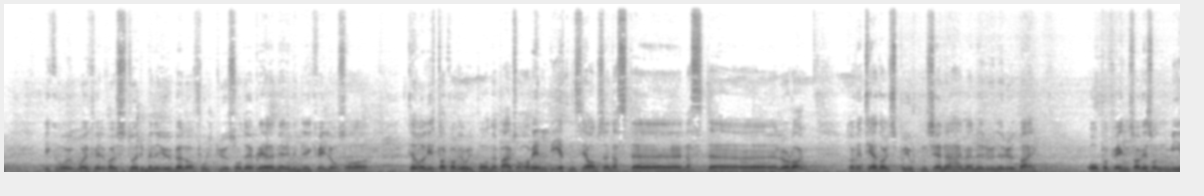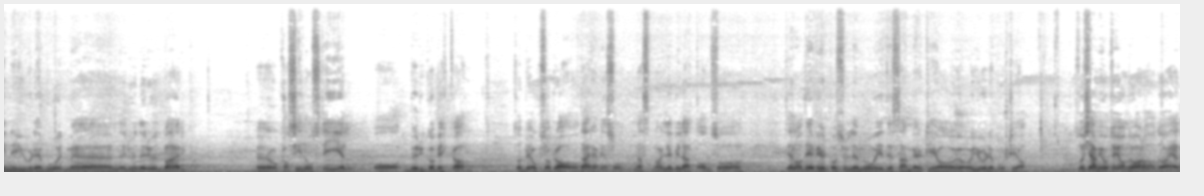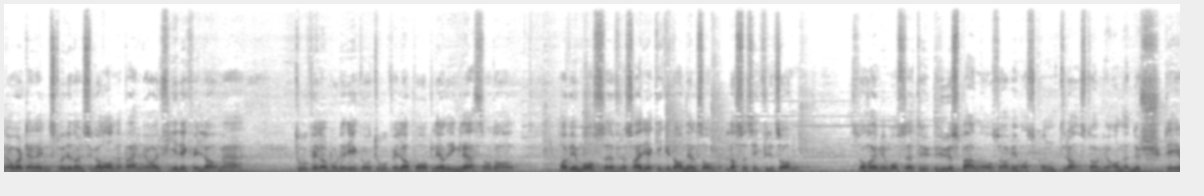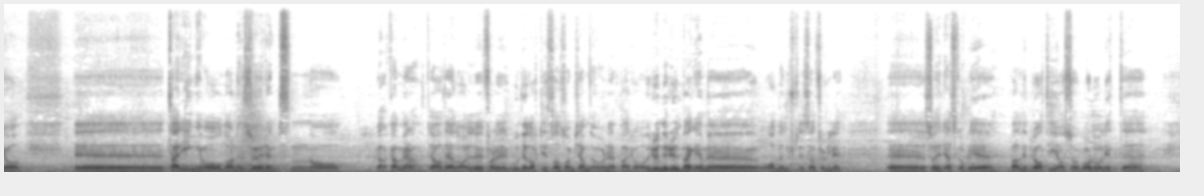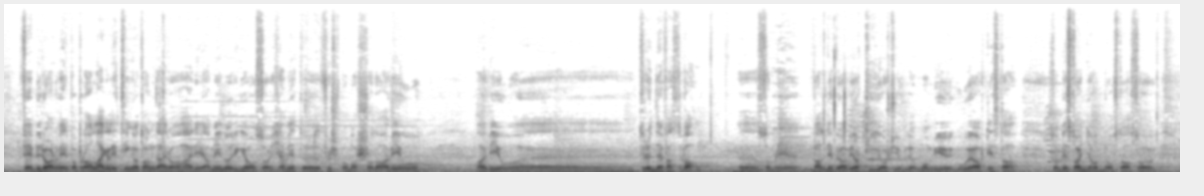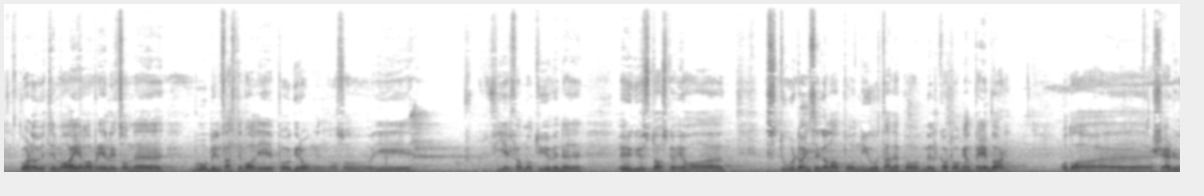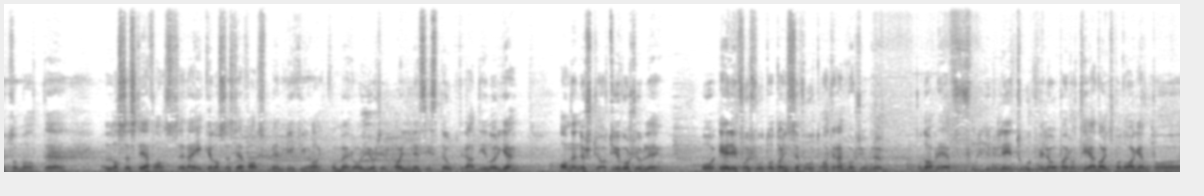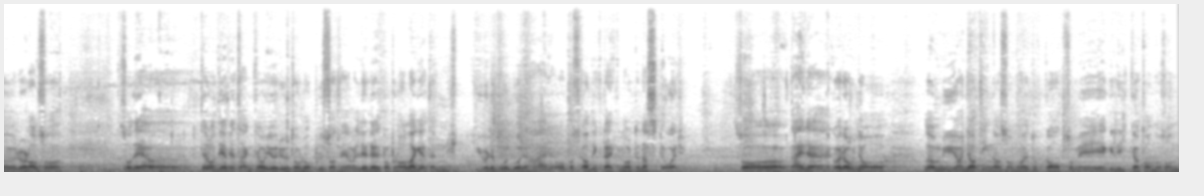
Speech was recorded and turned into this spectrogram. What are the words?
I går kveld var det stormende jubel og fullt hus, og det ble det mer eller mindre i kveld òg. Så det noe litt av hva vi holder på med her. Så har vi en liten seanse neste, neste eh, lørdag. Da har vi tedans på Hjorten scene her med Rune Rudberg. Og på kvelden så har vi sånn minijulebord med Rune Rudberg eh, og Casino Stil og Børge og Bekka. Så det blir også bra. Og der har vi solgt nesten alle billettene, så det er nå det vi holder på å sulle med nå i desembertida og, og julebordstida. Så kommer vi jo til januar, og da er det over til den store dansegallaen. Vi har fire kvelder med to kvelder på Rico og to kvelder på Play Ingles. Og da har vi med oss eh, fra Sverige Kikki Danielsson, Lasse Sigfridsson. Så har vi med oss et husband, og så har vi med oss Kontrast. Da har vi Anne Nørsti og eh, Terje Ingevold og Arne Sørensen. og ja, hvem er det? Ja, det er nå for en god del artister som kommer over det her. Og Rune Rudberg er med, og Anne Nørsti selvfølgelig. Eh, så det skal bli veldig bra tid. Og så går det jo litt eh, februar. Vi er på å planlegge litt ting og tang der og her hjemme i Norge. Og så kommer vi til først på mars, og da har vi jo, har vi jo eh, Trønderfestivalen. Eh, som blir veldig bra. Vi har tiårsjubileum og mye gode artister som bestandig hadde med oss da. Så går det ut i mai. Da blir det litt sånn eh, bobilfestival på Grogn. Og så i 4-25. august, da skal vi ha stor dansegalla på Nyhotellet på Melkekartongen på Heimdal. Og da eh, ser det ut som at eh, Lasse Stefans, nei ikke Lasse Stefans, men Vikingland kommer og gjør sin aller siste opptreden i Norge. Anne Nørsti har 20-årsjubileum, og Erik Forfot og Dansefot har 30-årsjubileum. Og Da blir det full rulle i to kvelder opp her og tedans på dagen på lørdag. Så, så det, det, er det vi tenker å gjøre utover nå. Pluss at vi allerede er på å planlegge et nytt julebord både her og på Scandic Lerkendal til neste år. Så dette går unna. og det er mye andre ting da, som har dukka opp som vi egentlig ikke har tatt noen sånn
